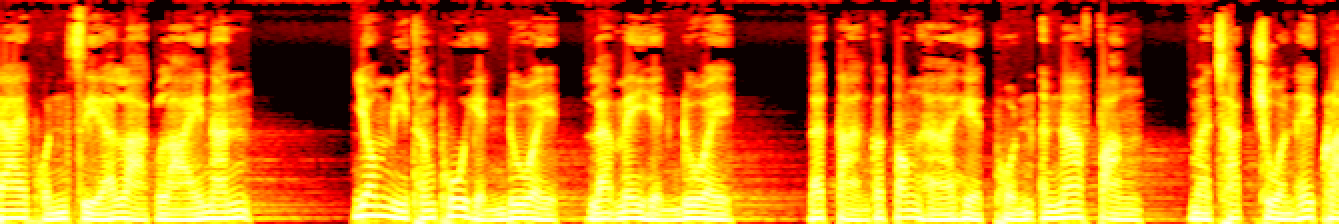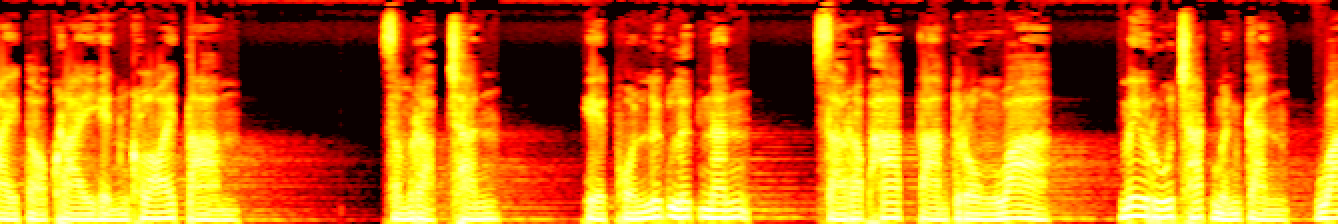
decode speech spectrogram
ได้ผลเสียหลากหลายนั้น ย่อมมีทั้งผู้เห็นด้วยและไม่เห็นด้วย และต่างก็ต้องหาเหตุผลอันน่าฟังมาชักชวนให้ใครต่อใครเห็นคล้อยตาม สำหรับฉัน เหตุผลลึกๆนั้น สารภาพตามตรงว่า ไม่รู้ชัดเหมือนกันว่า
